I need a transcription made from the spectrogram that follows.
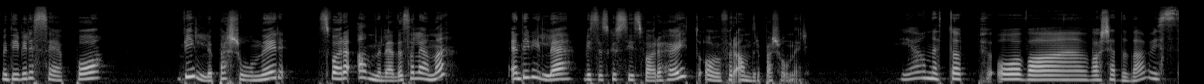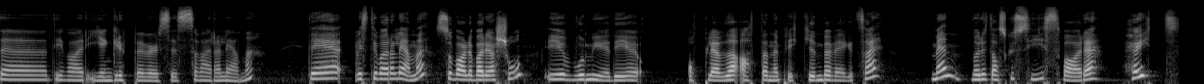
men de ville se på ville personer svare annerledes alene enn de ville hvis de skulle si svaret høyt overfor andre personer. Ja, nettopp. Og hva, hva skjedde da, hvis eh, de var i en gruppe versus å være alene? Det, hvis de var alene, så var det variasjon i hvor mye de opplevde at denne prikken beveget seg. Men når de da skulle si svaret høyt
